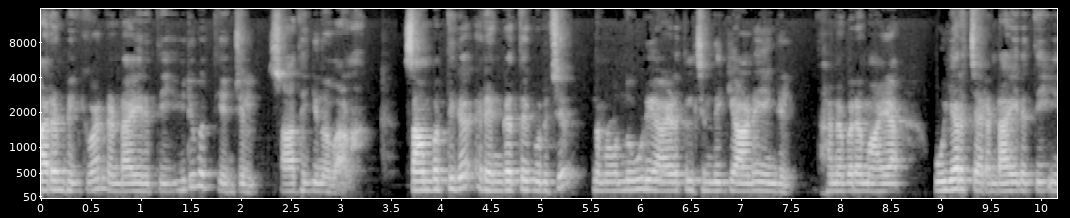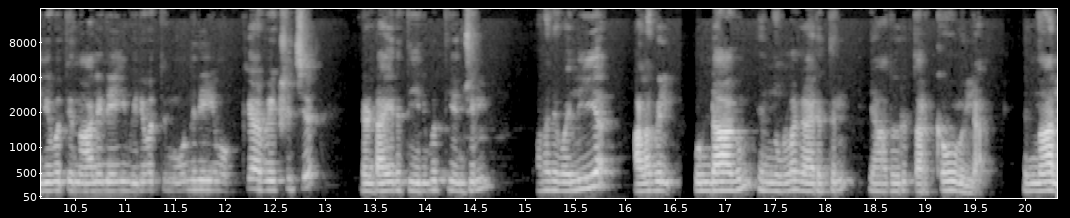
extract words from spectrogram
ആരംഭിക്കുവാൻ രണ്ടായിരത്തി ഇരുപത്തിയഞ്ചിൽ സാധിക്കുന്നതാണ്. സാമ്പത്തിക രംഗത്തെക്കുറിച്ച് നമ്മൾ ഒന്നുകൂടി ആഴത്തിൽ ചിന്തിക്കുകയാണ് എങ്കിൽ ധനപരമായ ഉയർച്ച രണ്ടായിരത്തി ഇരുപത്തിനാലിനെയും ഇരുപത്തി മൂന്നിനെയും ഒക്കെ അപേക്ഷിച്ച് രണ്ടായിരത്തി ഇരുപത്തിയഞ്ചിൽ വളരെ വലിയ അളവിൽ ഉണ്ടാകും എന്നുള്ള കാര്യത്തിൽ യാതൊരു തർക്കവുമില്ല. എന്നാൽ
